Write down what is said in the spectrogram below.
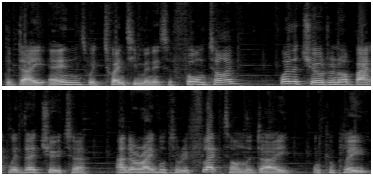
The day ends with 20 minutes of form time where the children are back with their tutor and are able to reflect on the day and complete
